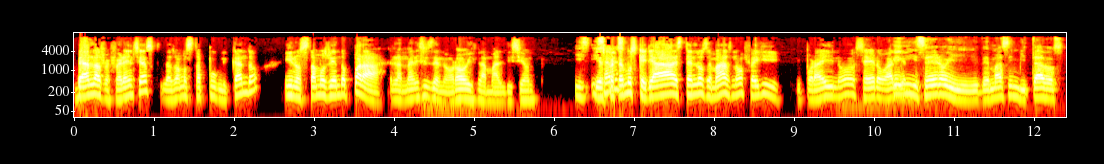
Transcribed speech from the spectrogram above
Vean las referencias, las vamos a estar publicando. Y nos estamos viendo para el análisis de Noroi, la maldición. Y, Y, esperemos que ya estén los demás, ¿no? Feggy y por ahí, ¿no? Cero, alguien. Peggy Cero y demás invitados.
